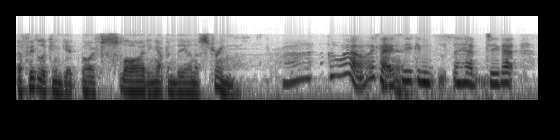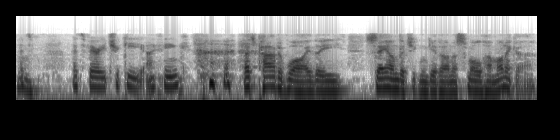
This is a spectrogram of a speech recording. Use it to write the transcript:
a fiddler can get by sliding up and down a string. Right. Oh wow. Okay. Yeah. So you can do that. That's that's very tricky, I think. That's part of why the sound that you can get on a small harmonica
